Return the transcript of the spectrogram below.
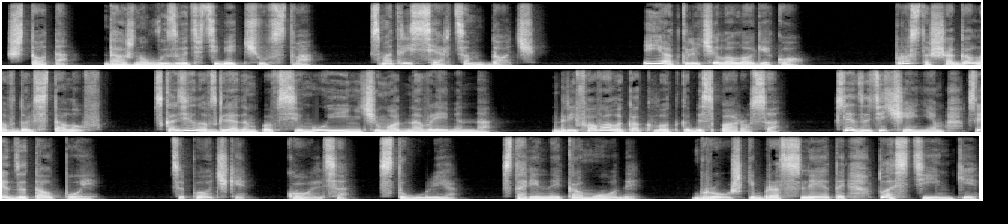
«Что-то должно вызвать в тебе чувство. Смотри сердцем, дочь». И я отключила логику. Просто шагала вдоль столов, скользила взглядом по всему и ничему одновременно. Дрейфовала, как лодка без паруса. Вслед за течением, вслед за толпой. Цепочки, кольца, стулья, старинные комоды, брошки, браслеты, пластинки,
